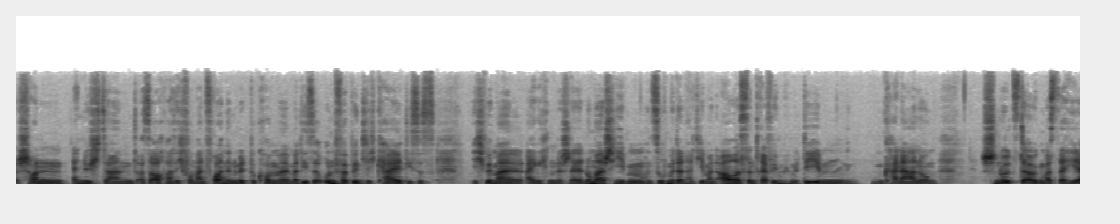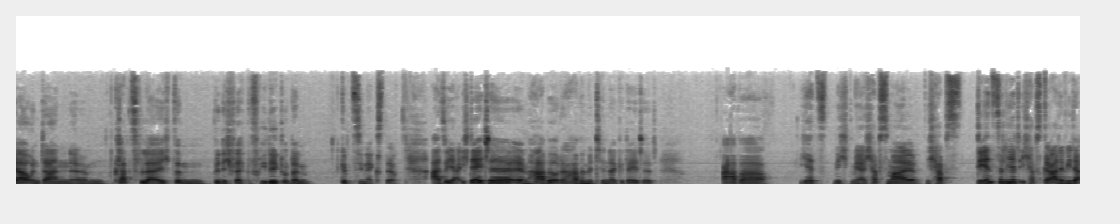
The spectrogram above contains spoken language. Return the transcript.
schon ernüchternd. Also auch was ich von meinen Freundinnen mitbekomme, immer diese Unverbindlichkeit, dieses, ich will mal eigentlich nur eine schnelle Nummer schieben und suche mir dann halt jemand aus, dann treffe ich mich mit dem, keine Ahnung, schnulzt da irgendwas daher und dann ähm, klappt es vielleicht, dann bin ich vielleicht befriedigt und dann gibt es die nächste. Also ja, ich date, ähm, habe oder habe mit Tinder gedatet, aber jetzt nicht mehr. Ich habe es mal, ich habe es deinstalliert. Ich habe es gerade wieder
